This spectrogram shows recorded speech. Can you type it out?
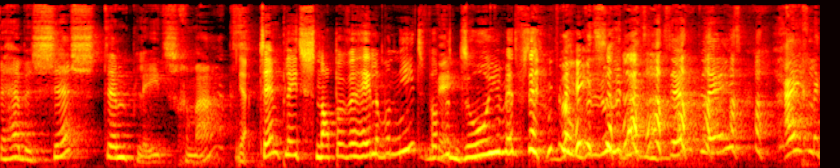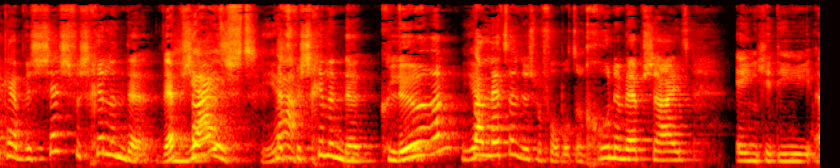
We hebben zes templates gemaakt. Ja, templates snappen we helemaal niet. Wat bedoel je met templates? Wat bedoel ik met een template? Eigenlijk hebben we zes verschillende websites. Juist, Met verschillende kleurenpaletten. Dus bijvoorbeeld een groene website. Eentje die uh,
